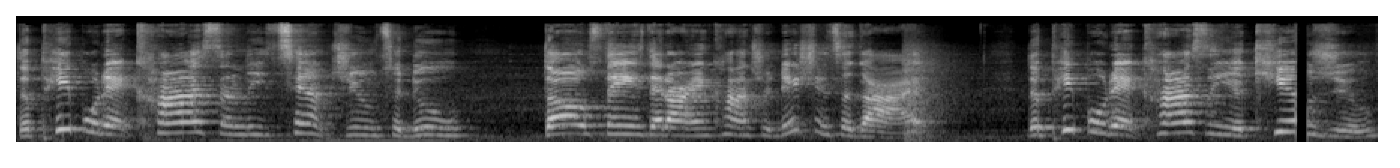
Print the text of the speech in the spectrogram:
the people that constantly tempt you to do those things that are in contradiction to God, the people that constantly accuse you,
